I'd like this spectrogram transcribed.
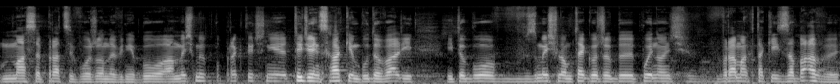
masę pracy włożone w nie było, a myśmy po praktycznie tydzień z hakiem budowali i to było z myślą tego, żeby płynąć w ramach takiej zabawy.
